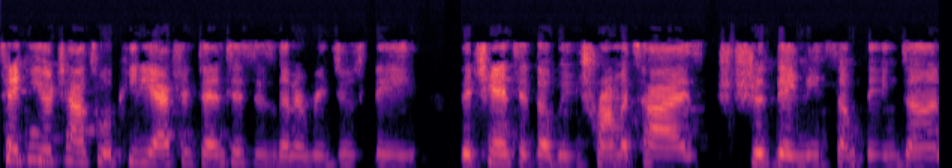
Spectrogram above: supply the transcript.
taking your child to a pediatric dentist is going to reduce the the chance that they'll be traumatized should they need something done.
